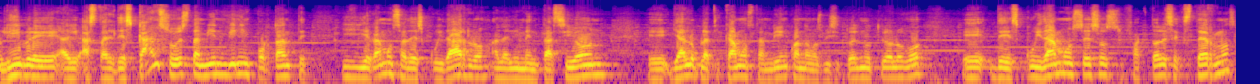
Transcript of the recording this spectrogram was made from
libre, hasta el descanso es también bien importante. Y llegamos a descuidarlo, a la alimentación, eh, ya lo platicamos también cuando nos visitó el nutriólogo, eh, descuidamos esos factores externos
